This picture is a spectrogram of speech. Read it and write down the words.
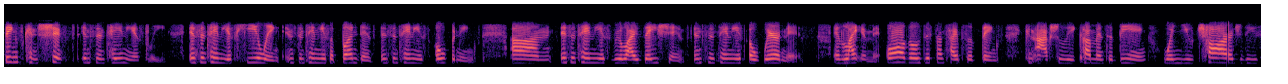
Things can shift instantaneously instantaneous healing, instantaneous abundance, instantaneous openings, um, instantaneous realizations, instantaneous awareness, enlightenment. All those different types of things can actually come into being when you charge these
